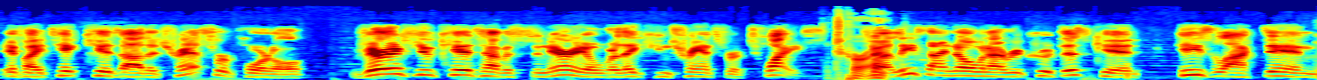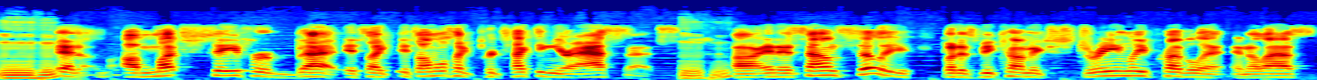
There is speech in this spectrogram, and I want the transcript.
if I take kids out of the transfer portal, very few kids have a scenario where they can transfer twice. So Correct. at least I know when I recruit this kid, he's locked in hmm and a much safer bet. It's like it's almost like protecting your assets. hmm Uh, and it sounds silly, but it's become extremely prevalent in the last,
